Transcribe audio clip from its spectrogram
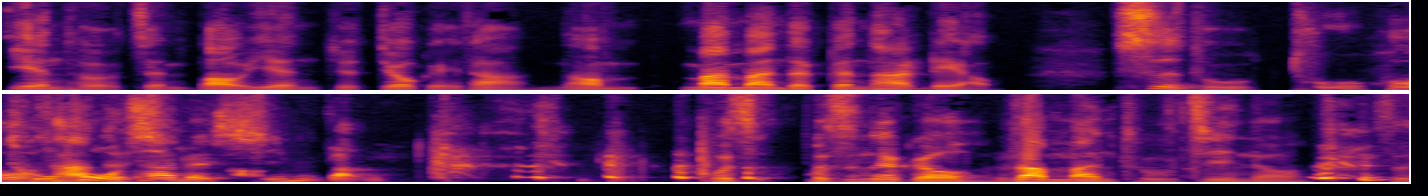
烟盒整包烟就丢给他，然后慢慢的跟他聊，试嗯图突破他的心心防。不是不是那个哦，浪漫途径哦，是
